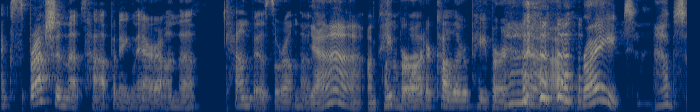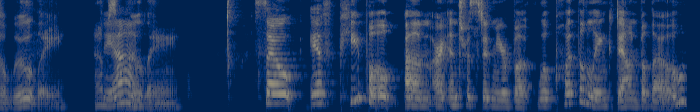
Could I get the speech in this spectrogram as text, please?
expression that's happening there on the canvas or on the yeah on paper. on watercolor paper. Yeah right. Absolutely. Absolutely. Yeah. so if people um, are interested in your book we'll put the link down below.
